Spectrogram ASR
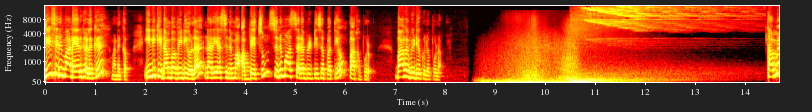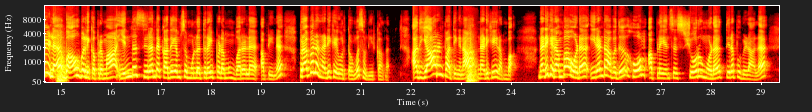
G cinema நேயர்களுக்கு வணக்கம். இன்னைக்கு நம்ம வீடியோவில் நிறைய சினிமா அப்டேட்ஸும் சினிமா செலிபிரிட்டிஸை பற்றியும் பார்க்க போகிறோம் வாங்க வீடியோக்குள்ளே போகலாம் தமிழில் பாகுபலிக்கு அப்புறமா எந்த சிறந்த கதையம்சம் உள்ள திரைப்படமும் வரலை அப்படின்னு பிரபல நடிகை ஒருத்தவங்க சொல்லியிருக்காங்க. அது யாருன்னு பார்த்தீங்கன்னா நடிகை ரம்பா. நடிகை ரம்பாவோட இரண்டாவது ஹோம் அப்ளையன்சஸ் ஷோரூமோட திறப்பு விழால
